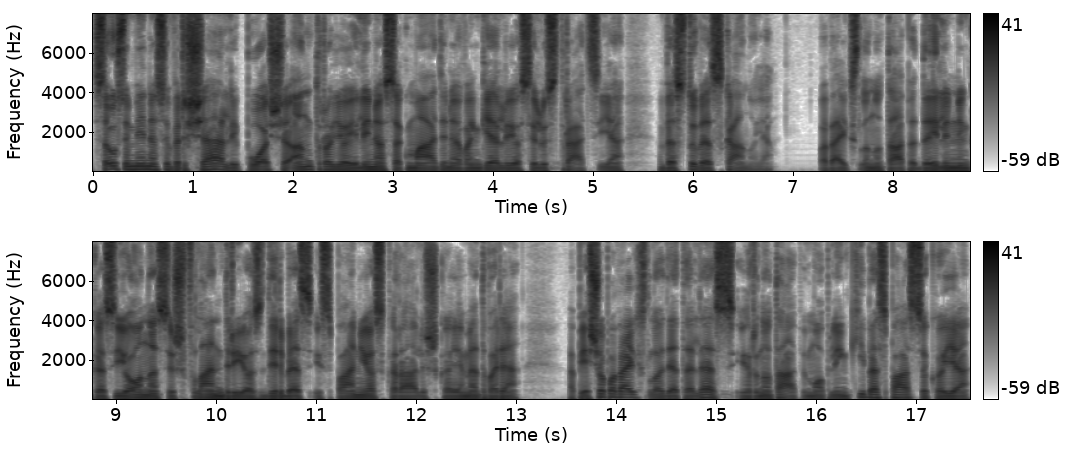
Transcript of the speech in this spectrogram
Sausio mėnesio viršelį puošia antrojo eilinio sekmadienio Evangelijos iliustracija - Vestuvės Kanoje. Paveikslą nutapė dailininkas Jonas iš Flandrijos dirbęs Ispanijos karališkajame dvare – Apie šio paveikslo detalės ir nutapimo aplinkybės pasakoja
